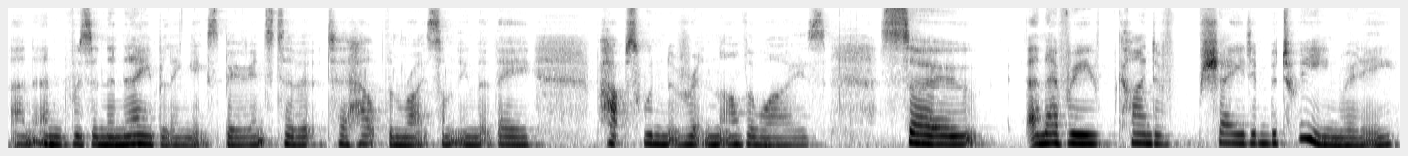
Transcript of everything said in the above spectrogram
and, and was an enabling experience to, to help them write something that they perhaps wouldn't have written otherwise. So and every kind of shade in between, really.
